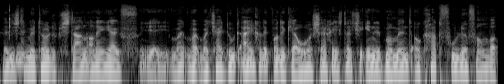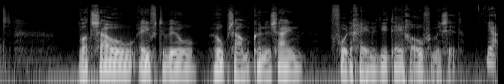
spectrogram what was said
Dus die Nee. methodes bestaan. Alleen jij, jij, wat, wat- jij doet eigenlijk, wat ik jou hoor zeggen, is dat je in het moment ook gaat voelen van wat, wat zou eventueel hulpzaam kunnen zijn voor degene die tegenover me zit. Ja.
